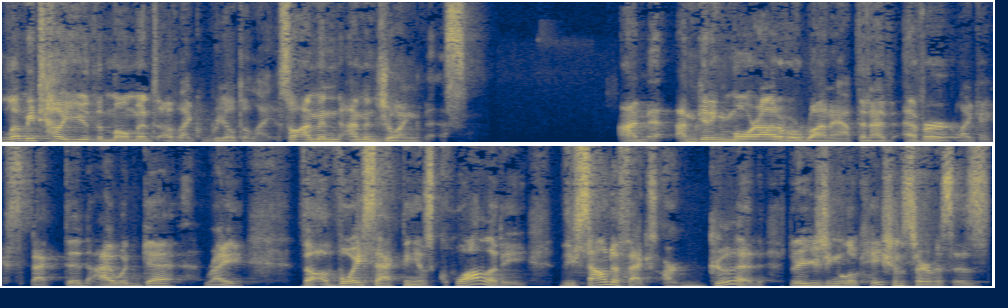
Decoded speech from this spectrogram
Let me tell you the moment of like real delight. So I'm in. I'm enjoying this. I'm I'm getting more out of a run app than I've ever like expected I would get. Right. The voice acting is quality. The sound effects are good. They're using location services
